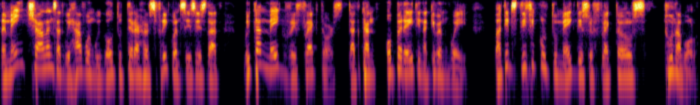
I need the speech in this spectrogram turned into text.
The main challenge that we have when we go to terahertz frequencies is that we can make reflectors that can operate in a given way, but it's difficult to make these reflectors tunable.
